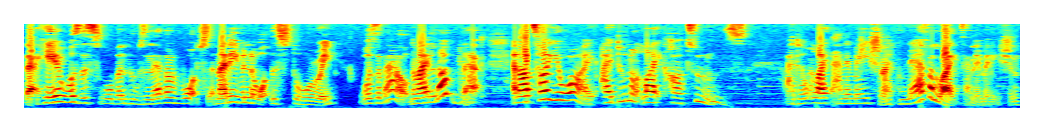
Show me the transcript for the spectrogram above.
that here was this woman who's never watched and I didn't even know what the story was about. And I loved that. And I'll tell you why. I do not like cartoons. I don't like animation. I've never liked animation.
